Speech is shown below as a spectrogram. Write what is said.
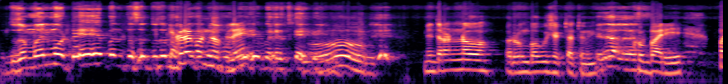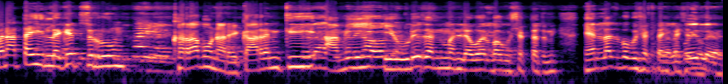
तुझं मन मोठे पण तसं तुझं इकडे कोण झोपले बरंच काही हो मित्रांनो रूम बघू शकता तुम्ही. खूप भारी. आहे. पण आता ही लगेच रूम खराब होणार आहे कारण की आम्ही एवढे जण म्हणल्यावर बघू शकता तुम्ही. ह्यांनाच बघू शकता हे.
